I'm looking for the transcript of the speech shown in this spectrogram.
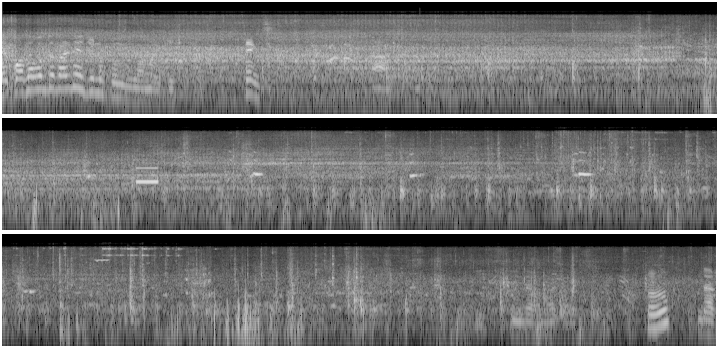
এই কথা বলতে পারি না এই জন্য ফোন দিলাম আর কি। থ্যাংকস আচ্ছা। হুম? ধর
